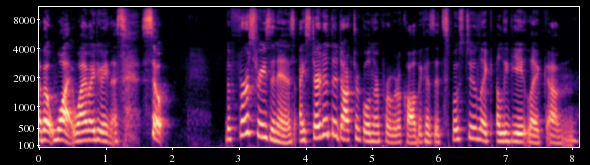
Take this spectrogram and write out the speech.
about why. Why am I doing this? So, the first reason is I started the Dr. Goldner protocol because it's supposed to like alleviate like um,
